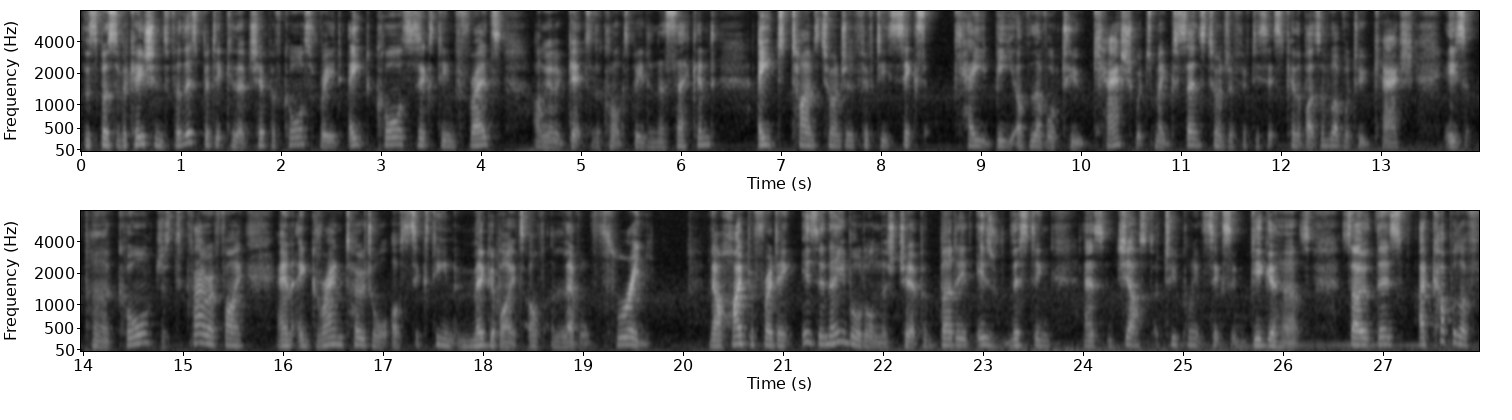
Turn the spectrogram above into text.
The specifications for this particular chip, of course, read 8 cores, 16 threads. I'm going to get to the clock speed in a second. 8 times 256 KB of level 2 cache, which makes sense, 256 kilobytes of level 2 cache is per core, just to clarify, and a grand total of 16 megabytes of level 3. Now hyperthreading is enabled on this chip, but it is listing as just 2.6 gigahertz. So there's a couple of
